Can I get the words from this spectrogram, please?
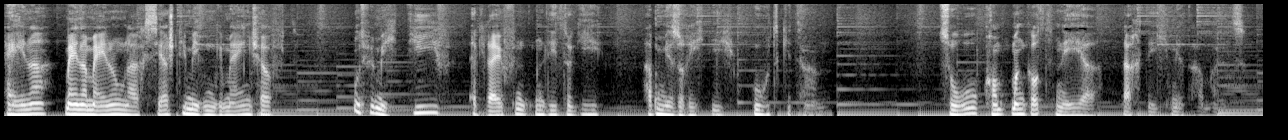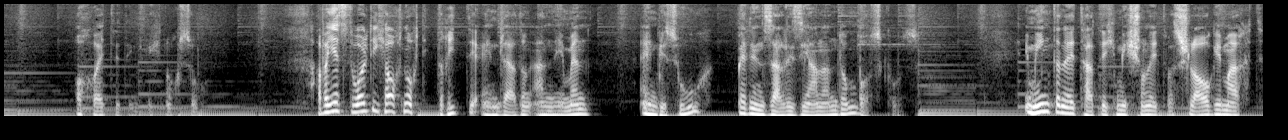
einer meiner Meinung nach sehr stimmigen Gemeinschaft und für mich tief ergreifenden Liturgie haben mir so richtig gut getan. So kommt man Gott näher, dachte ich mir damals. Auch heute denke ich noch so. Aber jetzt wollte ich auch noch die dritte Einladung annehmen, ein Besuch bei den Salesianern Don Boscos. Im Internet hatte ich mich schon etwas schlau gemacht.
